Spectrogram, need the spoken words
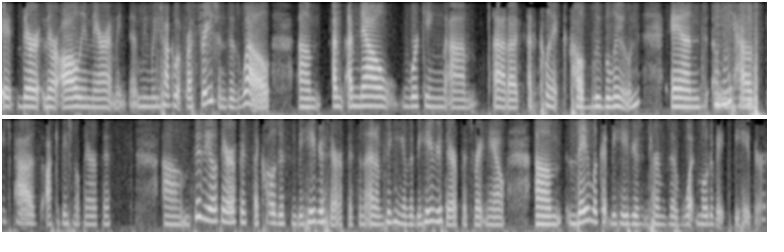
it they're they're all in there. I mean, I mean when you talk about frustrations as well, um, I'm I'm now working um, at a at a clinic called Blue Balloon, and mm-hmm. we have speech paths, occupational therapists, um, physiotherapists, psychologists, and behavior therapists. And, and I'm thinking of the behavior therapists right now. Um, they look at behaviors in terms of what motivates behaviors.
